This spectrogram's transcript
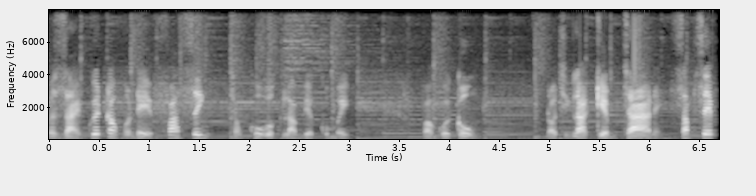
và giải quyết các vấn đề phát sinh trong khu vực làm việc của mình. Và cuối cùng, đó chính là kiểm tra này, sắp xếp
